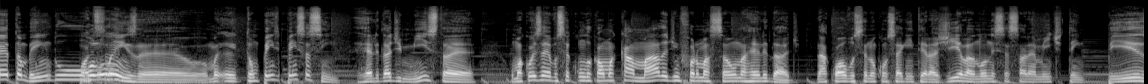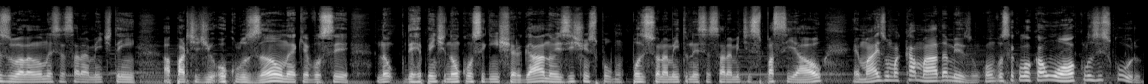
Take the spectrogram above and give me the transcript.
é também do Pode HoloLens, ser. né? Então pensa assim, realidade mista é uma coisa é você colocar uma camada de informação na realidade, na qual você não consegue interagir, ela não necessariamente tem peso, ela não necessariamente tem a parte de oclusão, né, que é você não, de repente não conseguir enxergar, não existe um posicionamento necessariamente espacial, é mais uma camada mesmo, como você colocar um óculos escuro.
